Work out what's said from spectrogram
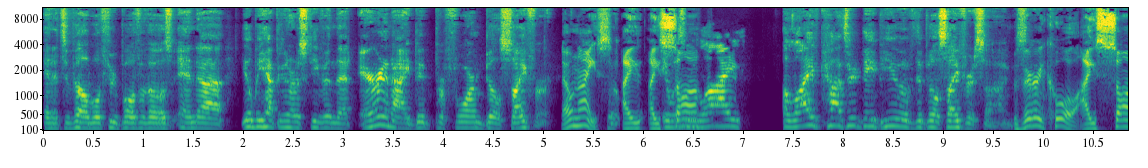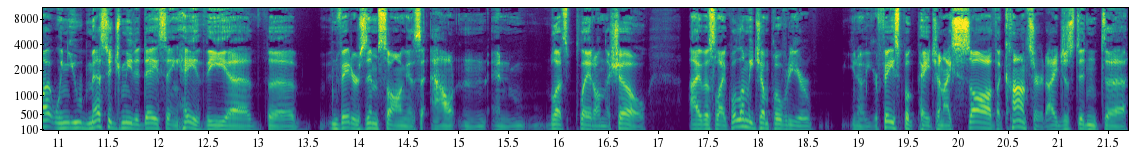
and it's available through both of those. And uh, you'll be happy to notice, Stephen, that Aaron and I did perform Bill Cipher. Oh, nice. So I I It saw live a live concert debut of the Bill Cipher song. Very cool. I saw it when you messaged me today saying, "Hey, the uh, the Invader Zim song is out and and let's play it on the show." I was like, "Well, let me jump over to your you know your Facebook page," and I saw the concert. I just didn't uh,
